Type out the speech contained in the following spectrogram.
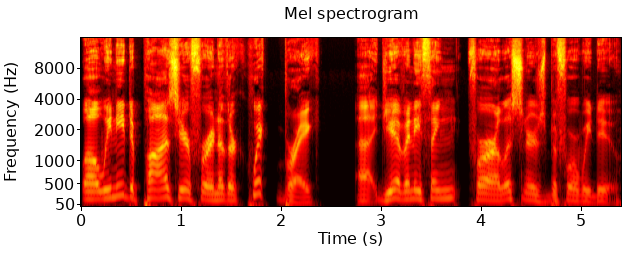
Well, we need to pause here for another quick break. Uh, do you have anything for our listeners before we do?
